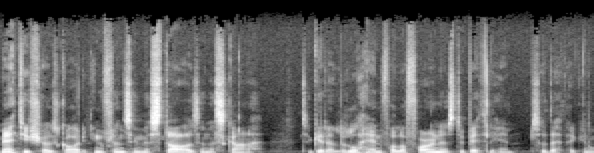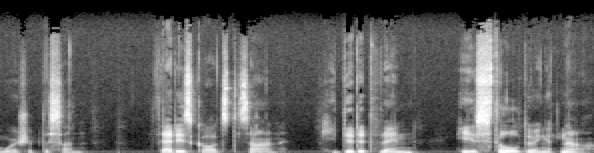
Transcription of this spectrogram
Matthew shows God influencing the stars in the sky to get a little handful of foreigners to Bethlehem so that they can worship the Son. That is God's design. He did it then, He is still doing it now.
